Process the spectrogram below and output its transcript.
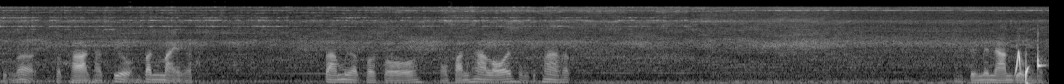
ถึงว่าสะพานหาดเซี่ยวบ้านใหม่ครับ สร้างเมื่อพศ 2565 ครับ เป็นแม่น้ำยมครับ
